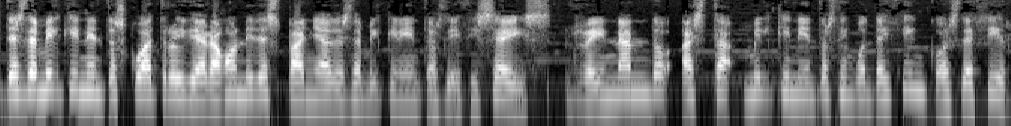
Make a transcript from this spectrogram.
desde 1504 y de Aragón y de España desde 1516, reinando hasta 1555, es decir,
